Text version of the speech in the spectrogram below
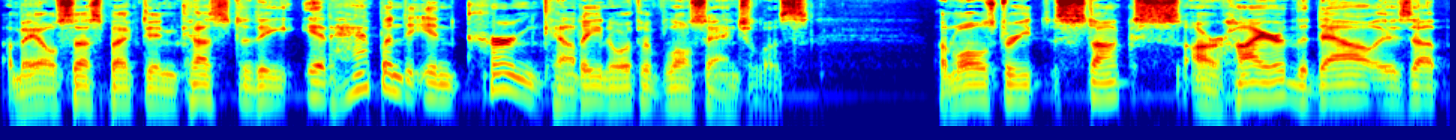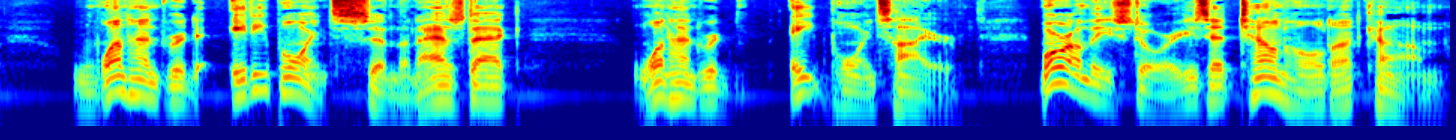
A male suspect in custody. It happened in Kern County, north of Los Angeles. On Wall Street, stocks are higher. The Dow is up 180 points and the NASDAQ 108 points higher. More on these stories at townhall.com.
